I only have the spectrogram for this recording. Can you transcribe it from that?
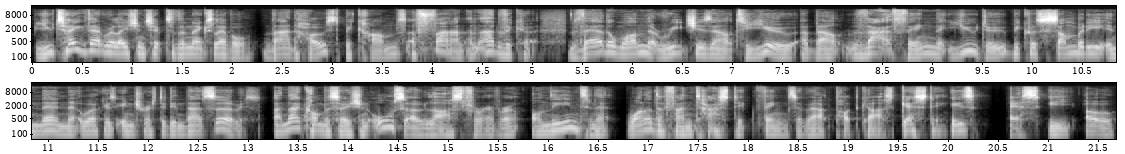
You take that relationship to the next level. That host becomes a fan, an advocate. They're the one that reaches out to you about that thing that you do because somebody in their network is interested in that service. And that conversation also lasts forever on the internet. One of the fantastic things about podcast guesting is SEO.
